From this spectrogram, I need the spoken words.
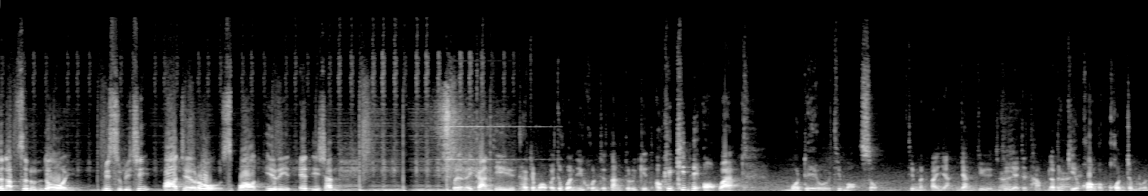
สนับสนุนโดย Mitsubishi Pajero Sport Elite Edition เป็นไอการที่ถ้าจะบอกไปทุกวันนี้คนจะตั้งธุรกิจ เอาแค่คิดให้ออกว่าโมเดลที่เหมาะสมที่มันไปอย่างยั่งยืนใช่ที่อยากจะทำแล้วมันใช่เกี่ยวข้องกับคนจำนวน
